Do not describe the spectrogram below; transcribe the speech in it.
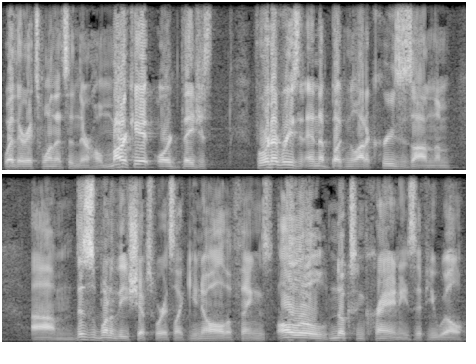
whether it's one that's in their home market or they just, for whatever reason, end up booking a lot of cruises on them um, this is one of these ships where it's like you know all the things, all little nooks and crannies, if you will,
